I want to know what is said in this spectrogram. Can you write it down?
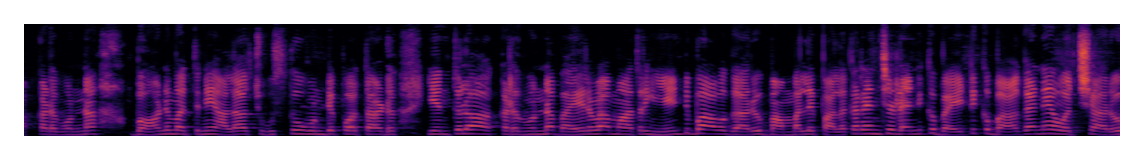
అక్కడ ఉన్న భానుమతిని అలా చూస్తూ ఉండిపోతాడు. ఇంతలో అక్కడ ఉన్న భైరవ మాత్రం ఏంటి బావగారు మమ్మల్ని పలకరించడానికి బయటకు బాగానే వచ్చారు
